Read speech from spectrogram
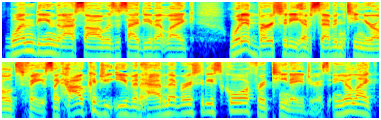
one theme that I saw was this idea that like, would adversity have 17 year olds face? Like, how could you even have an adversity score for teenagers? And you're like,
